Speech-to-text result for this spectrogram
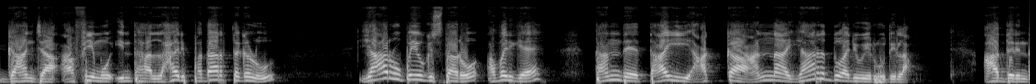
ಗಾಂಜಾ, ಅಫೀಮು ಇಂತಹ ಲಹರಿ ಪದಾರ್ಥಗಳು ಯಾರು ಉಪಯೋಗಿಸ್ತಾರೋ ಅವರಿಗೆ ತಂದೆ, ತಾಯಿ, ಅಕ್ಕ, ಅಣ್ಣ ಯಾರದ್ದು ಅರಿವು ಇರುವುದಿಲ್ಲ. ಆದ್ದರಿಂದ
